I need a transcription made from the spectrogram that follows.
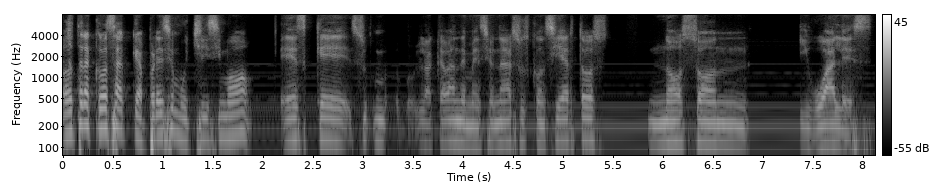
otra cosa que aprecio muchísimo es que, lo acaban de mencionar, sus conciertos no son iguales.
